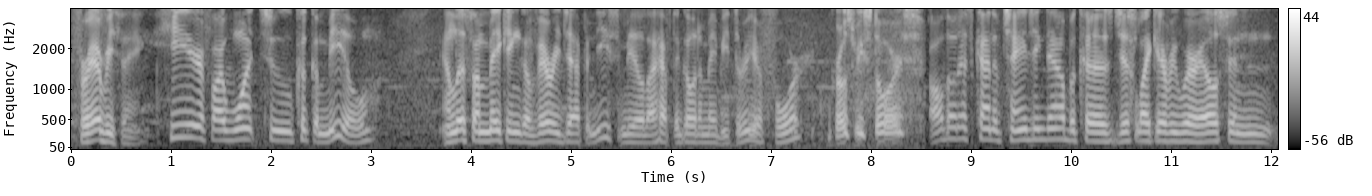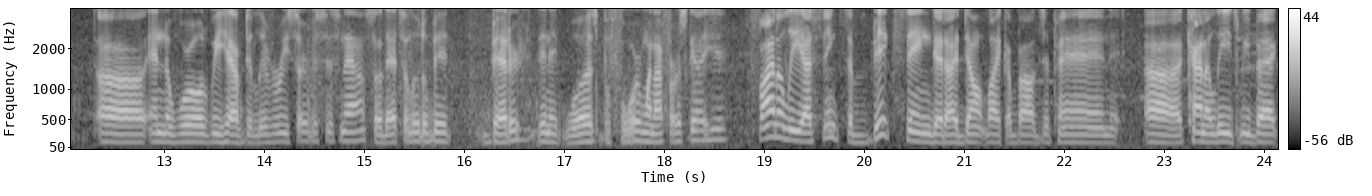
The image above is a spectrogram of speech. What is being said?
for everything here, if I want to cook a meal, unless I'm making a very Japanese meal, I have to go to maybe three or four grocery stores. Although that's kind of changing now because just like everywhere else in uh, in the world, we have delivery services now, so that's a little bit better than it was before when I first got here. Finally, I think the big thing that I don't like about Japan uh, kind of leads me back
